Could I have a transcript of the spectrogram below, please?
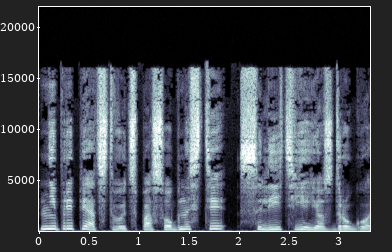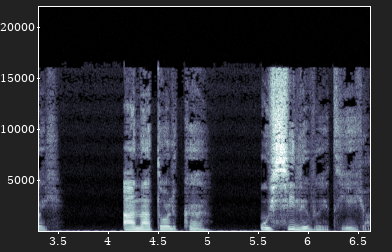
не препятствует способности слить ее с другой. Она только усиливает ее.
